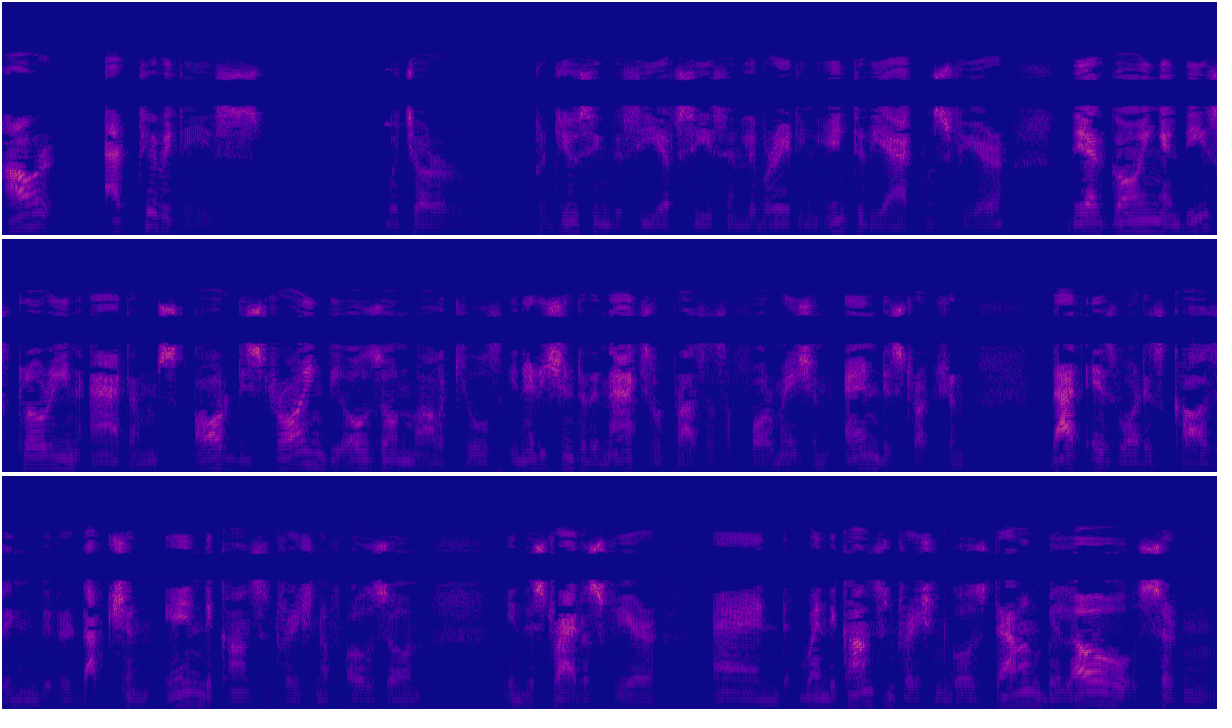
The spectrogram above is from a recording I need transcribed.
Our activities which are producing the CFCs and liberating into the atmosphere they are going and these chlorine atoms are destroying the ozone molecules in addition to the natural process of formation and destruction. That is what is causing the reduction in the concentration of ozone in the stratosphere. And when the concentration goes down below certain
